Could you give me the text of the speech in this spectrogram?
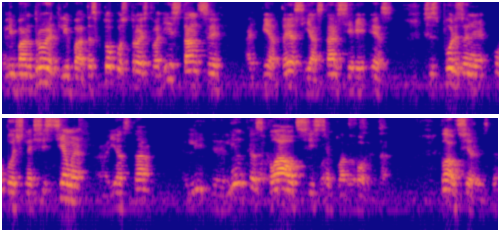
либо Android, либо десктоп устройства и станции IP-ATS YASTAR серии S с использованием облачной системы YASTAR Linux Cloud System Platform. Да. Cloud сервис, да.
